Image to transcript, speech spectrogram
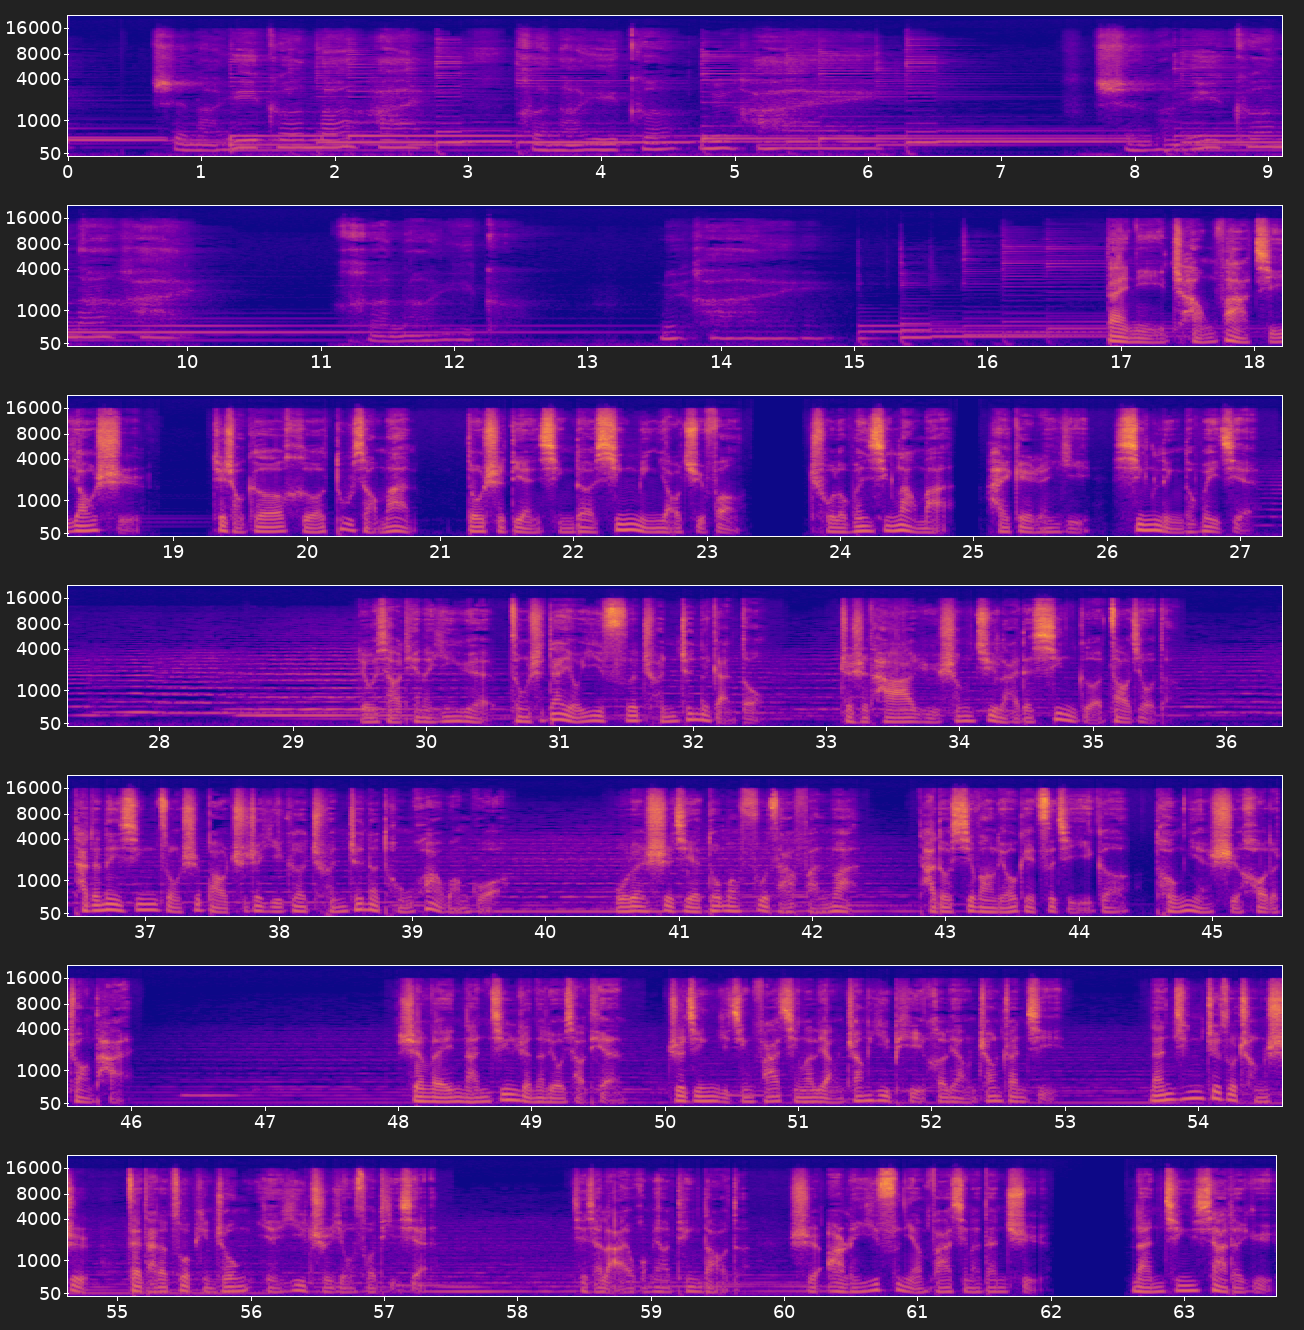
是那一个男孩和那一个女孩，是那一个男孩。和那一个女孩，待你长发及腰时，这首歌和杜小曼都是典型的新民谣曲风，除了温馨浪漫，还给人以心灵的慰藉。刘小天的音乐总是带有一丝纯真的感动，这是他与生俱来的性格造就的。他的内心总是保持着一个纯真的童话王国。无论世界多么复杂繁乱，他都希望留给自己一个童年时候的状态。身为南京人的刘小田，至今已经发行了两张 EP 和两张专辑。南京这座城市，在他的作品中也一直有所体现。接下来我们要听到的是2014年发行的单曲《南京下的雨》。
